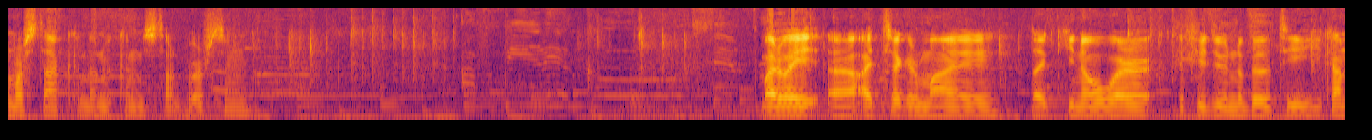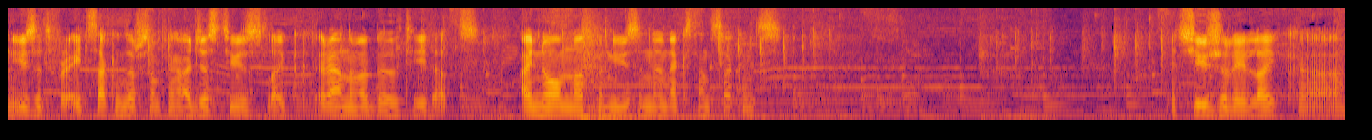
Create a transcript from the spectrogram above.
One more stack and then we can start bursting. By the way, uh, I trigger my, like, you know where if you do an ability, you can't use it for 8 seconds or something. I just use, like, a random ability that I know I'm not going to use in the next 10 seconds. It's usually like uh,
